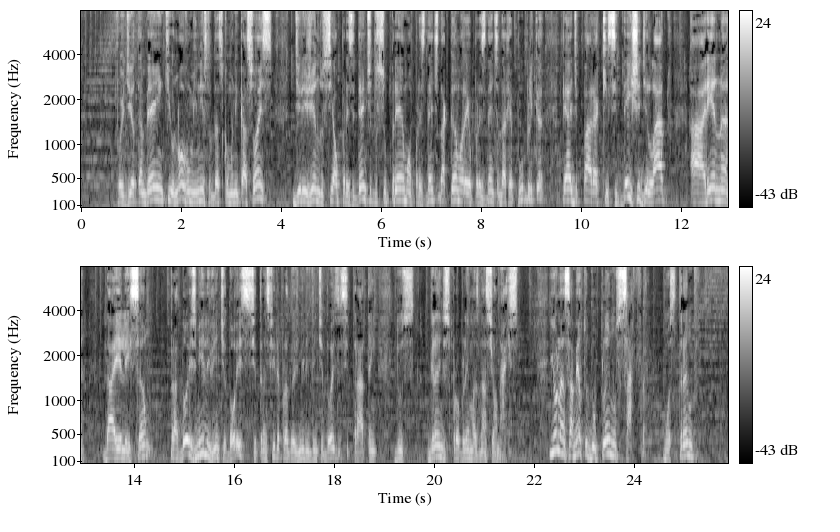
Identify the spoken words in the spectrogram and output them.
Foi dia também em que o novo ministro das Comunicações, dirigindo-se ao presidente do Supremo, ao presidente da Câmara e ao presidente da República, pede para que se deixe de lado a arena da eleição para 2022, se transfira para 2022 e se tratem dos grandes problemas nacionais. E o lançamento do Plano Safra, mostrando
